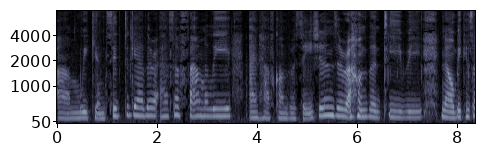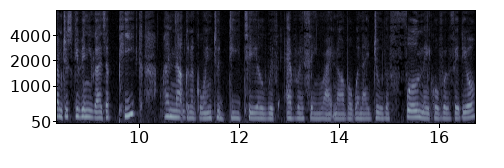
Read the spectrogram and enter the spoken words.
um, we can sit together as a family and have conversations around the TV. Now, because I'm just giving you guys a peek, I'm not going to go into detail with everything right now, but when I do the full makeover video,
